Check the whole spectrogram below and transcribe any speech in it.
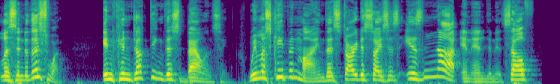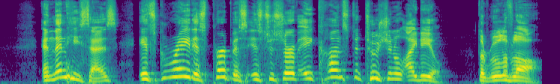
Listen to this one. In conducting this balancing, we must keep in mind that stare decisis is not an end in itself. And then he says, its greatest purpose is to serve a constitutional ideal, the rule of law.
